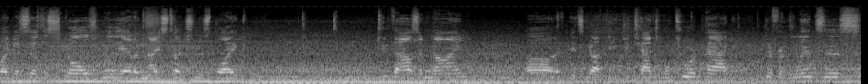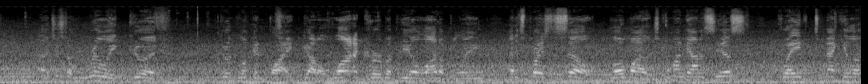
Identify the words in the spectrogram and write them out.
Like I said, the skulls really add a nice touch to this bike. 2009, uh, it's got the detachable tour pack, different lenses, uh, just a really good good looking bike. Got a lot of curb appeal, a lot of bling, and it's priced to sell. Low mileage. Come on down and see us. Quaid, Temecula,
